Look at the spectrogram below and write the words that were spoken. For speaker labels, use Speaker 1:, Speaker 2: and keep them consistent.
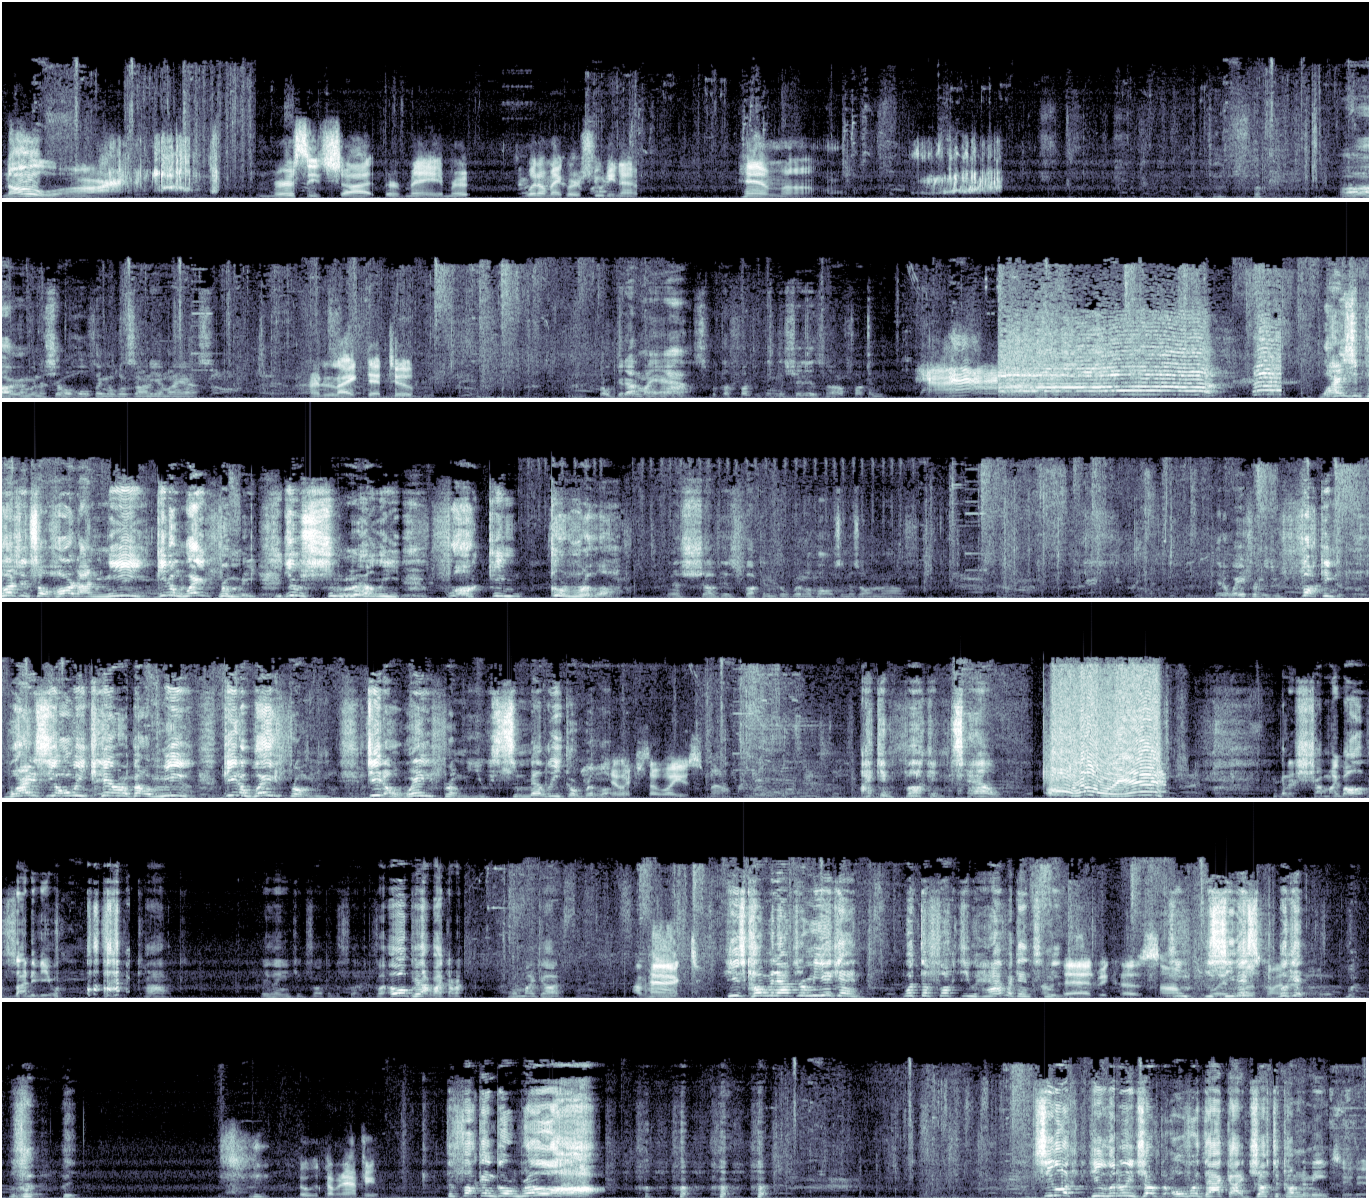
Speaker 1: No! Mercy shot, or May, Mer Widowmaker shooting at him. Uh,
Speaker 2: What the fuck? Oh, I'm gonna shove a whole thing of lasagna in my ass.
Speaker 1: I like that too.
Speaker 2: Bro, get out of my ass. What the fuck do you think this shit is? I don't fucking. Why is he pushing so hard on me? Get away from me! You smelly fucking gorilla! I'm gonna shove his fucking gorilla balls in his own mouth. Get away from me, you fucking. Why does he always care about me? Get away from me! Get away from me, you smelly gorilla!
Speaker 1: It looks the way you smell.
Speaker 2: I can fucking tell!
Speaker 1: Oh, hello there!
Speaker 2: I'm gonna shove my balls inside of you. Cock. What you think you can fucking deflect? Oh, blah. Oh, oh my god.
Speaker 1: I'm hacked.
Speaker 2: He's coming after me again! What the fuck do you have against
Speaker 1: I'm
Speaker 2: me?
Speaker 1: dead because
Speaker 2: See, you see this? Look at.
Speaker 1: Who's coming after you?
Speaker 2: The fucking gorilla! See, look, he literally jumped over that guy just to come to me.
Speaker 1: See, dude.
